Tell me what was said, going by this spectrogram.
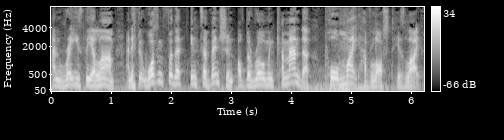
and raised the alarm. And if it wasn't for the intervention of the Roman commander, Paul might have lost his life.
